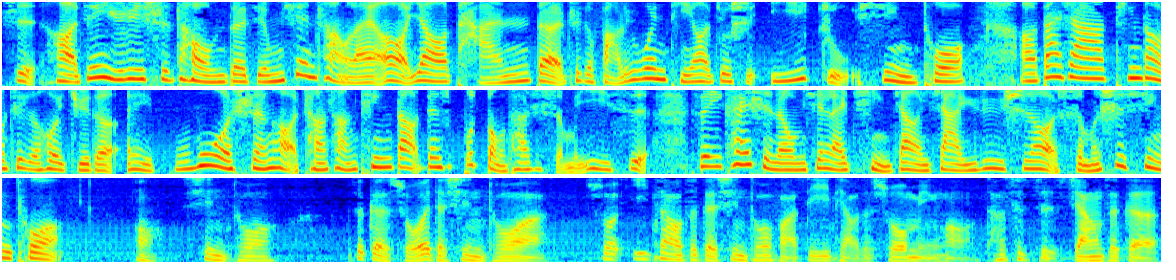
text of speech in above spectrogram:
是好，今天于律师到我们的节目现场来哦，要谈的这个法律问题哦，就是遗嘱信托啊。大家听到这个会觉得哎不陌生哈，常常听到，但是不懂它是什么意思。所以一开始呢，我们先来请教一下于律师哦，什么是信托？哦，信托，这个所谓的信托啊。说依照这个信托法第一条的说明，哦，它是指将这个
